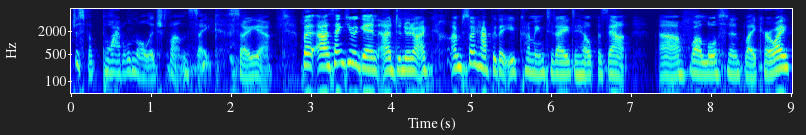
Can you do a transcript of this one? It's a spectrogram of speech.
just for Bible knowledge fun's sake. So yeah. But uh, thank you again, uh, Danuta. I, I'm so happy that you've come in today to help us out. Uh, while Lawson and Blake are away.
